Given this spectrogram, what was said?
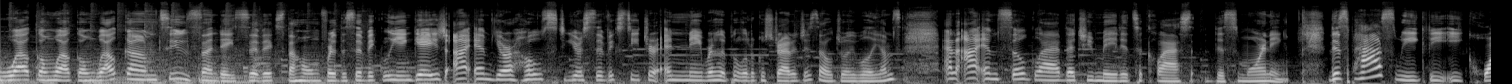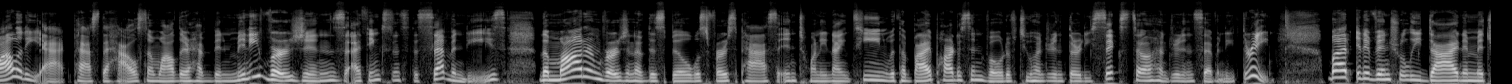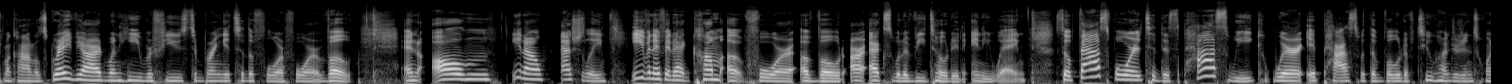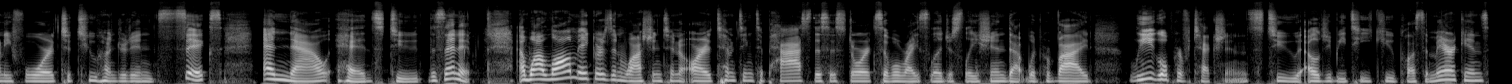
Welcome, welcome, welcome to Sunday Civics, the home for the civically engaged. I am your host, your civics teacher and neighborhood political strategist, L. Joy Williams, and I am so glad that you made it to class this morning. This past week, the Equality Act passed the House, and while there have been many versions, I think since the 70s, the modern version of this bill was first passed in 2019 with a bipartisan vote of 236 to 173. But it eventually died in Mitch McConnell's graveyard when he refused to bring it to the floor for a vote. And um, you know, actually, even if it had come up for a vote, our ex would have vetoed it anyway. So fast forward to this past week where it passed with a vote of 224 to 206 and now heads to the Senate. And while lawmakers in Washington are attempting to pass this historic civil rights legislation that would provide legal protections to LGBTQ plus Americans,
